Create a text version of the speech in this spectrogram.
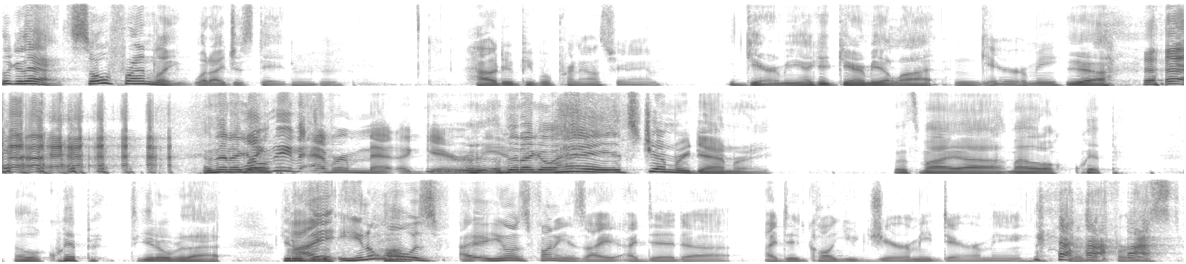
Look at that. So friendly what I just did. Hmm. How do people pronounce your name? Jeremy. I get Jeremy a lot. Jeremy. Yeah. and then I go Like they've ever met a Gary. and then I go, "Hey, it's Jeremy Demery." That's my uh my little quip. My little quip to get over that. Get over I, the you know what was I, you know what's funny is I I did uh, I did call you Jeremy Daramy for the first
